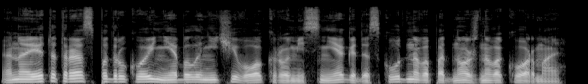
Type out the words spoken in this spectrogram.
А на этот раз под рукой не было ничего, кроме снега до скудного подножного корма.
